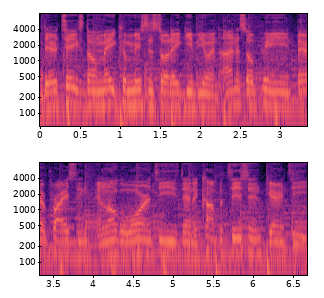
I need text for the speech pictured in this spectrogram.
Their techs don't make commissions, so they give you an honest opinion, fair pricing, and longer warranties than the competition guaranteed.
